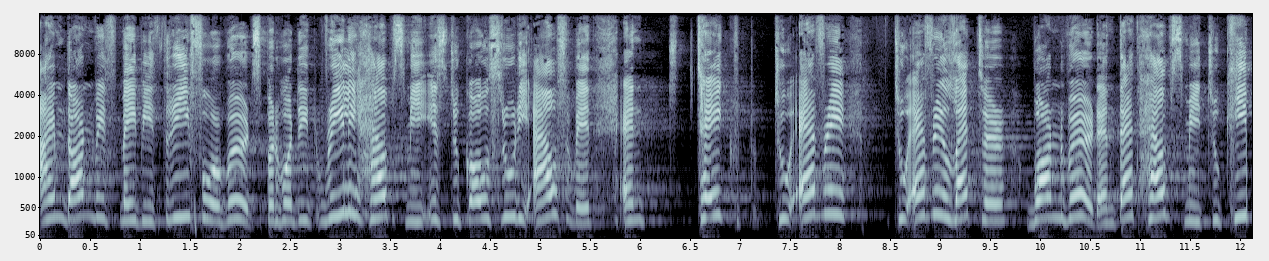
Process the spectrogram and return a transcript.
I'm done with maybe three, four words, but what it really helps me is to go through the alphabet and take to every to every letter one word and that helps me to keep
